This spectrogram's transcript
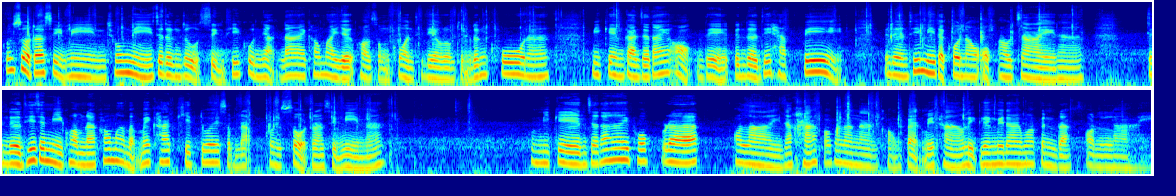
คนโสดราศีมีนช่วงนี้จะดึงดูดสิ่งที่คุณอยากได้เข้ามาเยอะพอสมควรทีเดียวรวมถึงเรื่องคู่นะ มีเกณฑ์การจะได้ออกเดทเป็นเดือนที่แฮปปี้เป็นเดือนที่มีแต่คนเอาอกเอาใจนะ เป็นเดือนที่จะมีความรักเข้ามาแบบไม่คาดคิดด้วยสำหรับคนโสดราศีมีนนะ คุณมีเกณฑ์จะได้พบรักออนไลน์นะคะ เพราะพลังงานของแปดไม้เท้าหลีกเลี่ยงไม่ได้ว่าเป็นรักออนไลน์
